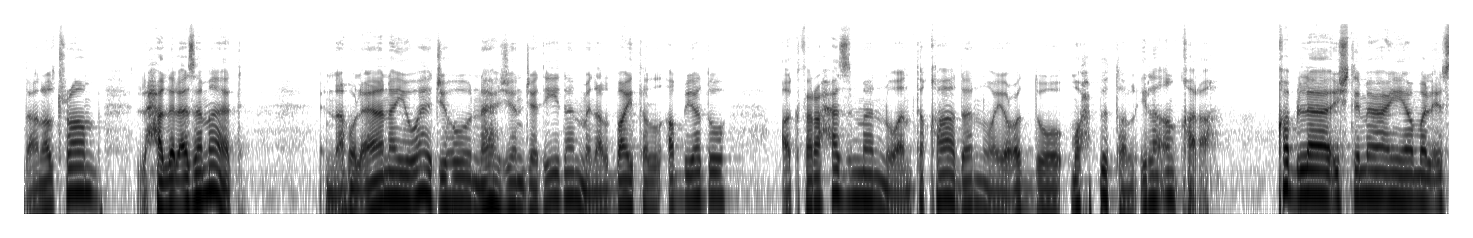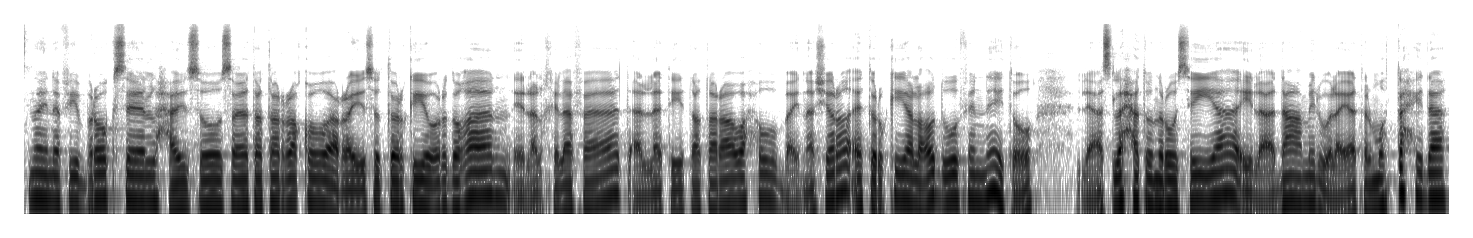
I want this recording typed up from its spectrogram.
دونالد ترامب لحل الأزمات إنه الآن يواجه نهجا جديدا من البيت الأبيض أكثر حزما وانتقادا ويعد محبطا إلى أنقرة. قبل اجتماع يوم الاثنين في بروكسل حيث سيتطرق الرئيس التركي أردوغان إلى الخلافات التي تتراوح بين شراء تركيا العضو في الناتو لأسلحة روسية إلى دعم الولايات المتحدة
